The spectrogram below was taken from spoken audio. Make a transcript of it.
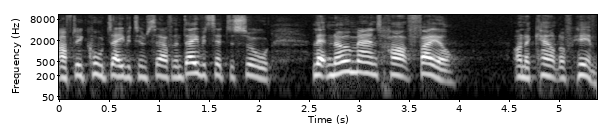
After he called David to himself, and David said to Saul, Let no man's heart fail on account of him.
